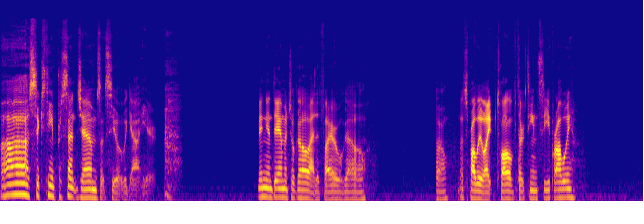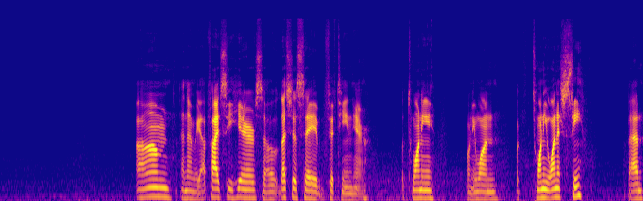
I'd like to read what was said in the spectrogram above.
Ah, uh, 16% gems. Let's see what we got here. Minion damage will go, added fire will go. So, that's probably like 12, 13C probably. Um, and then we got 5C here, so let's just say 15 here. So 20, 21, 21-ish C. Bad.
